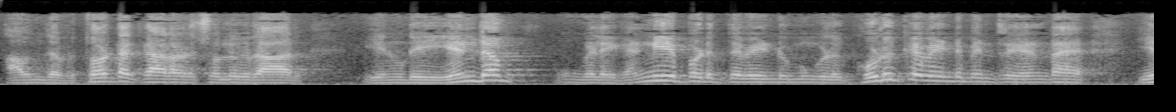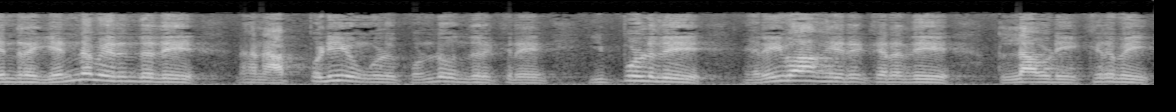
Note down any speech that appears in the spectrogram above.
அந்த தோட்டக்காரர் சொல்லுகிறார் என்னுடைய எண்ணம் உங்களை கண்ணியப்படுத்த வேண்டும் உங்களுக்கு கொடுக்க வேண்டும் என்ற என்ற என்ற எண்ணம் இருந்தது. நான் அப்படியே உங்களுக்கு கொண்டு வந்திருக்கிறேன். இப்பொழுது நிறைவாக இருக்கிறது. அல்லாவுடைய கிருபை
